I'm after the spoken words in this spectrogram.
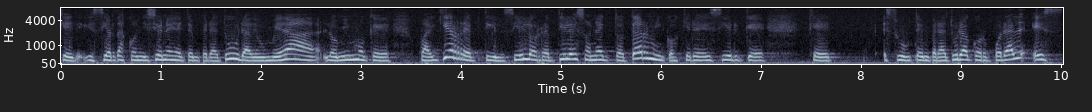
que, que ciertas condiciones de temperatura, de humedad, lo mismo que cualquier reptil. ¿sí? Los reptiles son ectotérmicos, quiere decir que, que su temperatura corporal es,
